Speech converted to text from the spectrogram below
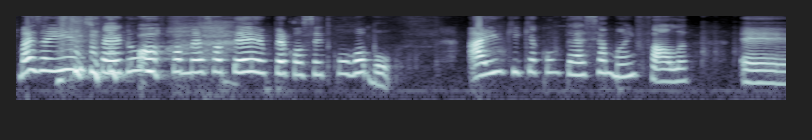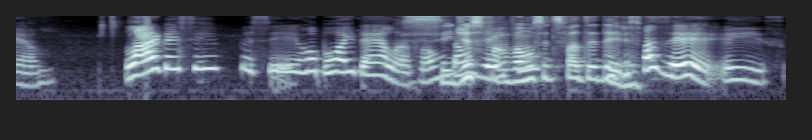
Mas aí eles pegam e começam a ter preconceito com o robô. Aí o que, que acontece? A mãe fala: é, larga esse, esse robô aí dela. Vamos, Se um desfa- Vamos se desfazer de dele. desfazer. Isso.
